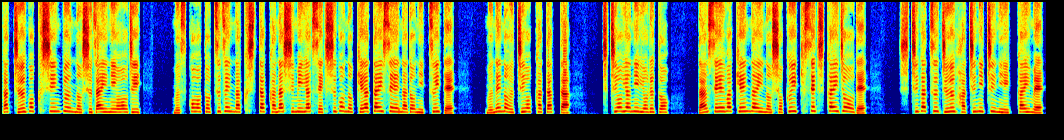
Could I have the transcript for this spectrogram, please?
が中国新聞の取材に応じ、息子を突然亡くした悲しみや接種後のケア体制などについて、胸の内を語った。父親によると、男性は県内の職域接種会場で、7月18日に1回目、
